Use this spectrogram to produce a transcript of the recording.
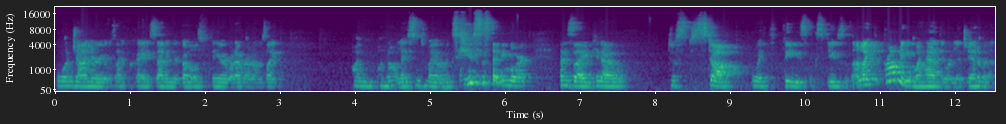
one January, it was like, okay, setting your goals for the year, whatever. And I was like, I'm, I'm not listening to my own excuses anymore. I was like, you know, just stop with these excuses. And like, probably in my head, they were legitimate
